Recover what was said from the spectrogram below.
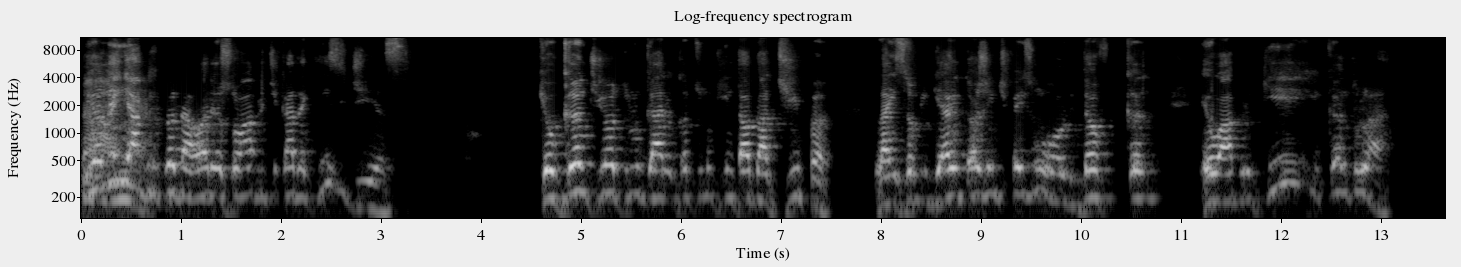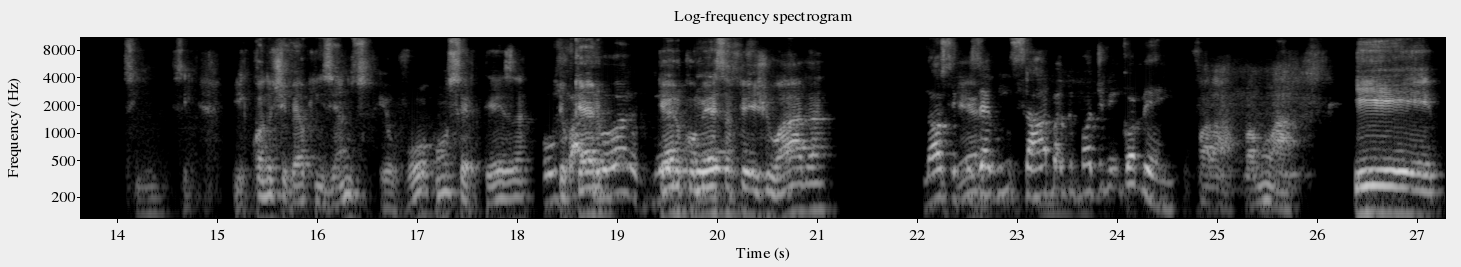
E eu nem abro toda hora. Eu só abro de cada 15 dias. Que eu canto em outro lugar. Eu canto no quintal da Tipa lá em São Miguel, então a gente fez um ouro. Então eu abro aqui e canto lá. Sim, sim. E quando eu tiver 15 anos, eu vou com certeza. Por eu favor, quero, quero comer essa feijoada. Nossa, se quero... quiser vir sábado, pode vir comer. Vou falar, vamos lá. E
